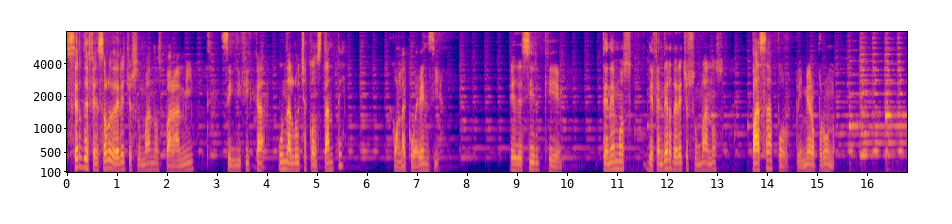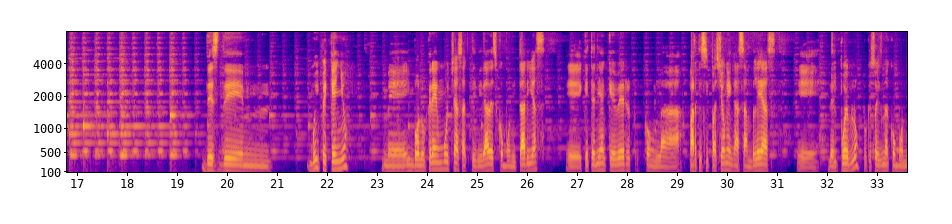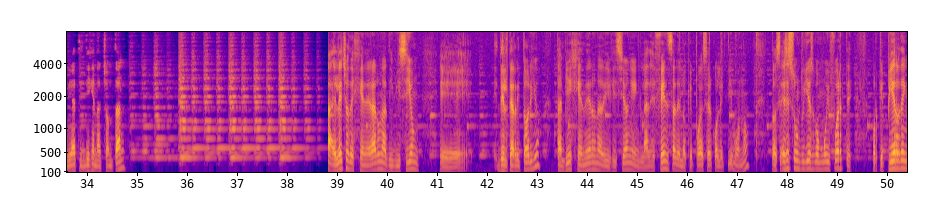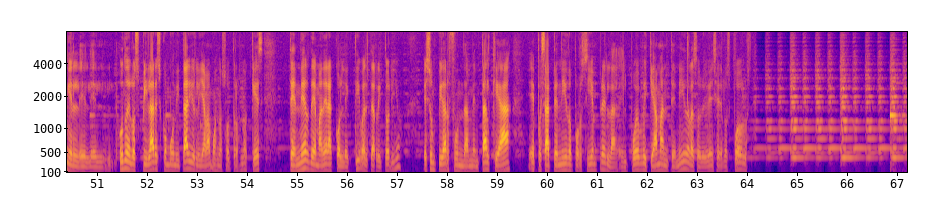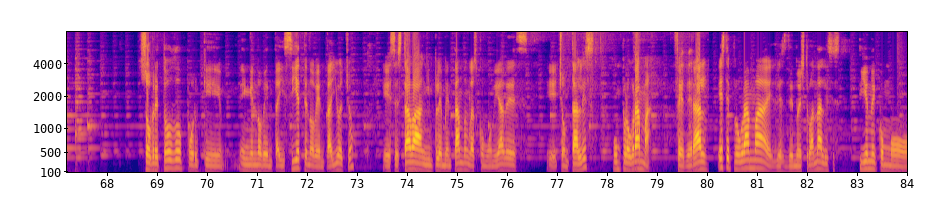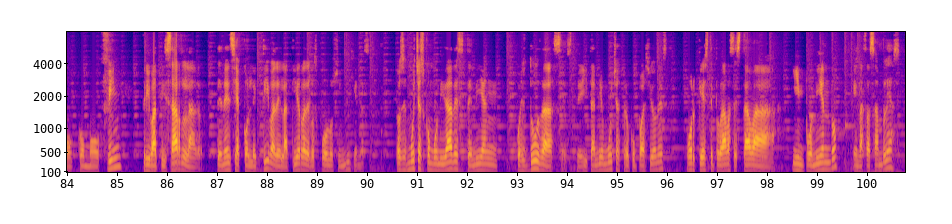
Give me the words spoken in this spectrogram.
Ser defensor de derechos humanos para mí significa una lucha constante con la coherencia. Es decir, que tenemos defender derechos humanos pasa por primero por uno. Desde mm, muy pequeño me involucré en muchas actividades comunitarias eh, que tenían que ver con la participación en asambleas eh, del pueblo, porque soy de una comunidad indígena chontal. El hecho de generar una división eh, del territorio también genera una división en la defensa de lo que puede ser colectivo, ¿no? Entonces ese es un riesgo muy fuerte porque pierden uno de los pilares comunitarios, le llamamos nosotros, ¿no? que es tener de manera colectiva el territorio. Es un pilar fundamental que ha, eh, pues ha tenido por siempre el pueblo y que ha mantenido la sobrevivencia de los pueblos. Sobre todo porque en el 97-98 eh, se estaban implementando en las comunidades eh, chontales un programa federal. Este programa, desde nuestro análisis, tiene como, como fin privatizar la tenencia colectiva de la tierra de los pueblos indígenas. Entonces muchas comunidades tenían pues dudas este, y también muchas preocupaciones porque este programa se estaba imponiendo en las asambleas.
